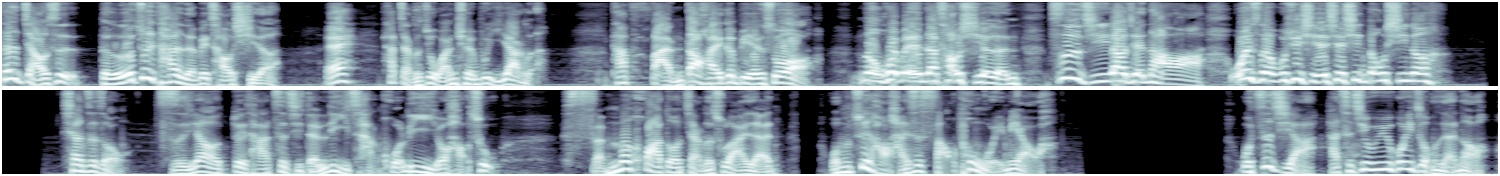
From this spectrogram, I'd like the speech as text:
但是假如是得罪他的人被抄袭了，哎，他讲的就完全不一样了，他反倒还跟别人说。那种会被人家抄袭的人，自己要检讨啊！为什么不去写一些新东西呢？像这种只要对他自己的立场或利益有好处，什么话都讲得出来的人，我们最好还是少碰为妙啊！我自己啊，还曾经遇过一种人哦，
